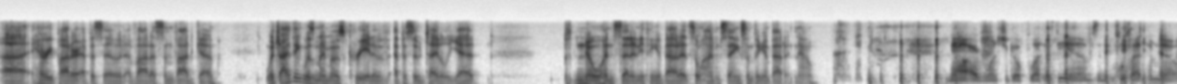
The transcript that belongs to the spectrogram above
uh, Harry Potter episode Avada Some Vodka, which I think was my most creative episode title yet. No one said anything about it, so I'm saying something about it now. Now everyone should go flood his DMs and let him know.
